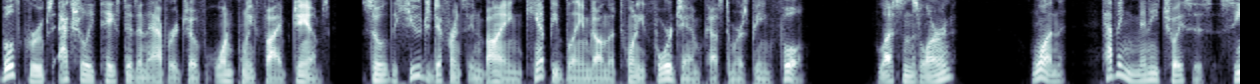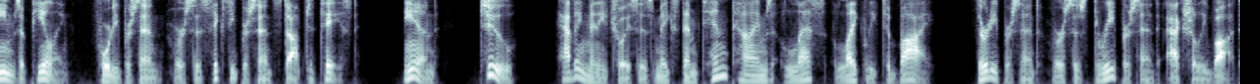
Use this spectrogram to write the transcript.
Both groups actually tasted an average of 1.5 jams, so the huge difference in buying can't be blamed on the 24 jam customers being full. Lessons learned? 1. Having many choices seems appealing, 40% versus 60% stop to taste. And 2. Having many choices makes them 10 times less likely to buy, 30% versus 3% actually bought.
